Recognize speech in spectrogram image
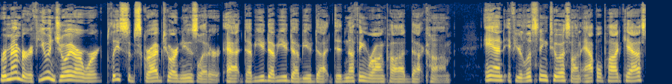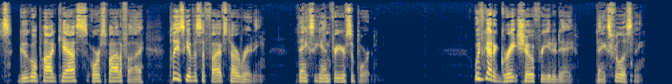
Remember, if you enjoy our work, please subscribe to our newsletter at www.didnothingwrongpod.com. And if you're listening to us on Apple Podcasts, Google Podcasts, or Spotify, please give us a five star rating. Thanks again for your support. We've got a great show for you today. Thanks for listening.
